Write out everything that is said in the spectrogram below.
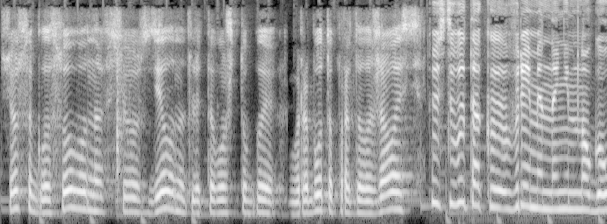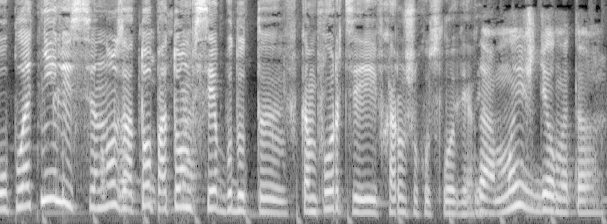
все согласовано, все сделано для того, чтобы работа продолжалась. То есть вы так э, временно немного уплотнились, но зато потом все будут в комфорте и в хороших условиях. Да, мы ждем этого,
